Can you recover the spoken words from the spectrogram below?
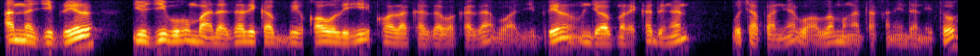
anna Jibril yujibuhum ba'da zalika biqaulihi qala kaza wa kaza. Bahwa Jibril menjawab mereka dengan ucapannya bahwa Allah mengatakan ini dan itu.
